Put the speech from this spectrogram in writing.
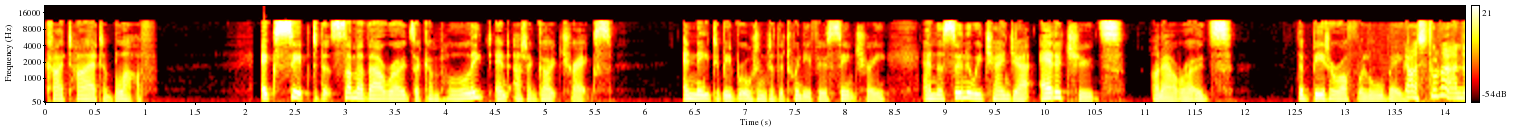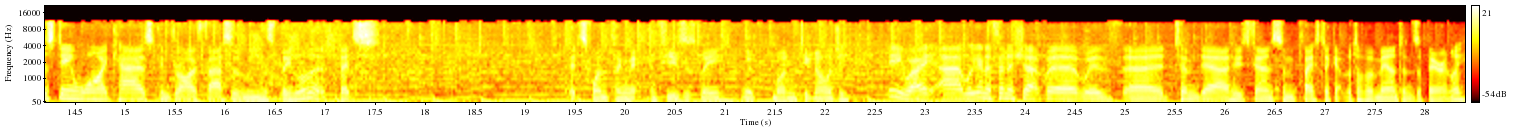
Kaitaia to Bluff accept that some of our roads are complete and utter goat tracks and need to be brought into the 21st century. And the sooner we change our attitudes on our roads, the better off we'll all be. I still don't understand why cars can drive faster than the speed limit. That's that's one thing that confuses me with modern technology. Anyway, uh, we're going to finish up uh, with uh, Tim Dower, who's found some plastic up the top of mountains, apparently.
